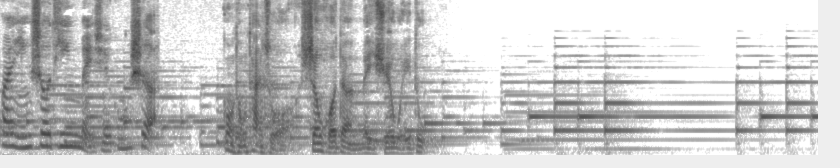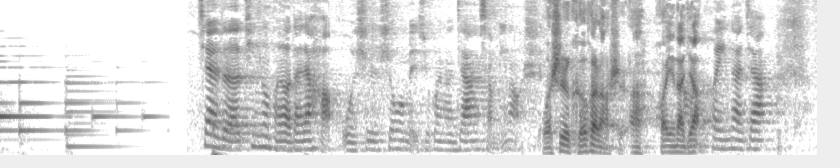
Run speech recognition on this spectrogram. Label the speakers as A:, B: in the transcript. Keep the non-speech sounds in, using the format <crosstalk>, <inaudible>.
A: 欢迎收听美学公社，
B: 共同探索生活的美学维度。
A: 亲爱的听众朋友，大家好，我是生活美学观察家小明老师，
B: 我是可可老师啊，欢迎大家。
A: 欢迎大家。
